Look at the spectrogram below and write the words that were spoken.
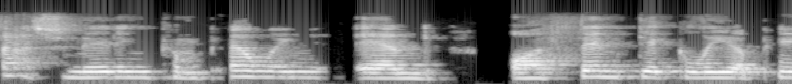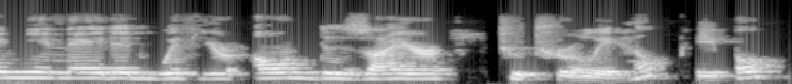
fascinating, compelling, and authentically opinionated with your own desire to truly help people,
